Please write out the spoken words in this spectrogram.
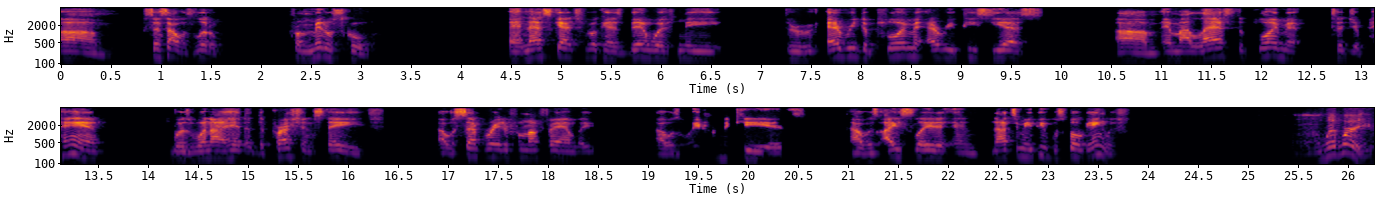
um, since I was little, from middle school. And that sketchbook has been with me through every deployment, every PCS. Um, and my last deployment to Japan was when I hit a depression stage. I was separated from my family. I was away from the kids. I was isolated, and not too many people spoke English. Uh, Where were you?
